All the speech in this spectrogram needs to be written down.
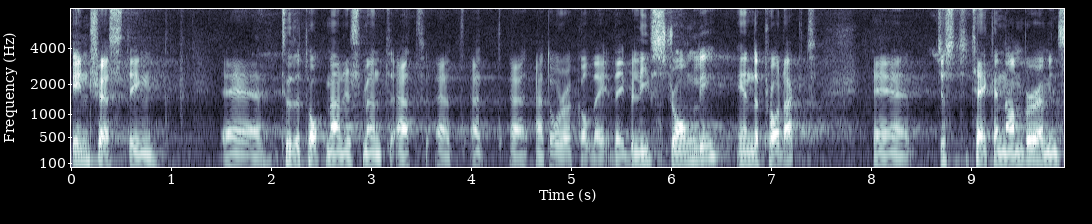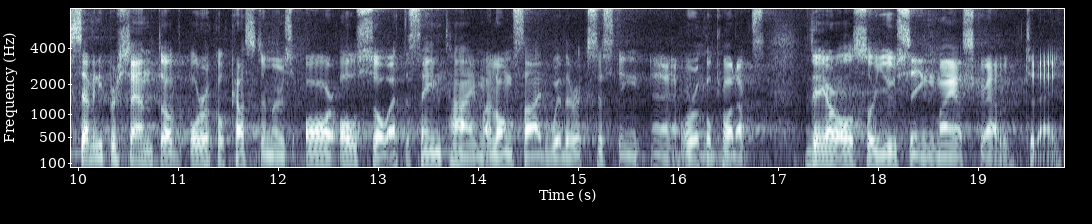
interesting to the top management at, at, at, at Oracle. They, they believe strongly in the product. Uh, just to take a number, I mean, 70% of Oracle customers are also at the same time, alongside with their existing uh, Oracle products, they are also using MySQL today.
